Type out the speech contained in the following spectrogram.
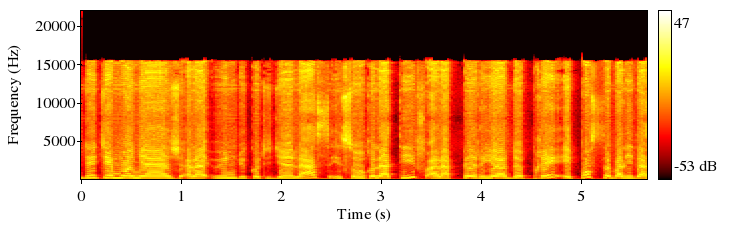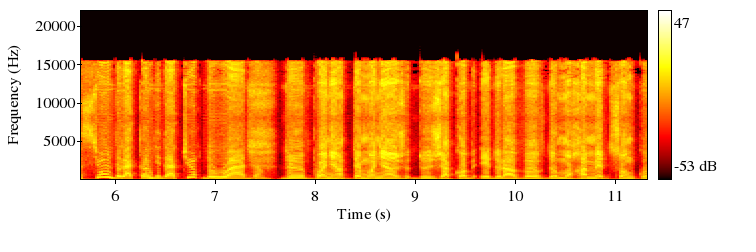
Des témoignages à la une du quotidien LAS, ils sont relatifs à la période pré- et post-validation de la candidature de Ouad. De poignants témoignages de Jacob et de la veuve de Mohamed Sonko,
